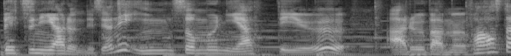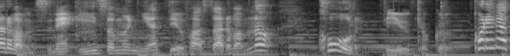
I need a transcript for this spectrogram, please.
別にあるんですよね。インソムニアっていうアルバム、ファーストアルバムですね。インソムニアっていうファーストアルバムのコールっていう曲。これが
